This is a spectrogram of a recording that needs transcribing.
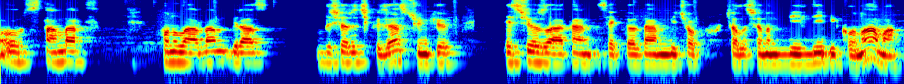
o standart konulardan biraz dışarı çıkacağız. Çünkü SEO zaten sektörden birçok çalışanın bildiği bir konu ama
